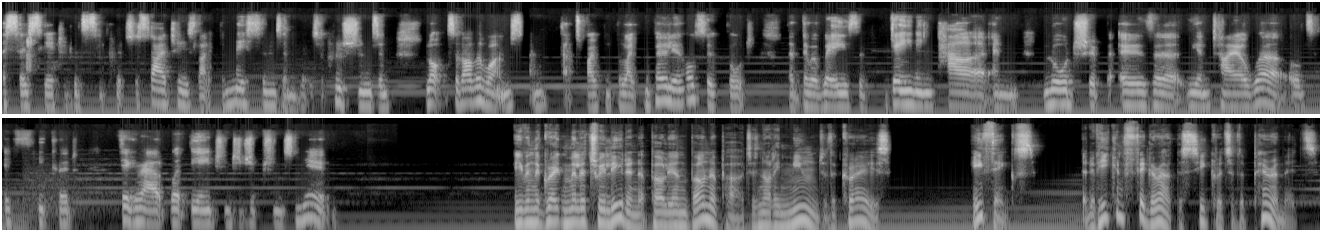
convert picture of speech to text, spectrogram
associated with secret societies like the Masons and the Rosicrucians and lots of other ones. And that's why people like Napoleon also thought that there were ways of gaining power and lordship over the entire world if he could figure out what the ancient Egyptians knew. Even the great military leader Napoleon Bonaparte is not immune to the craze. He thinks that if he can figure out the secrets of the pyramids,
